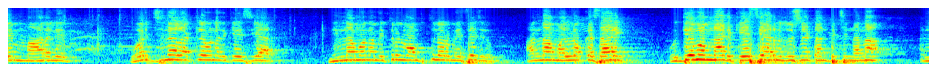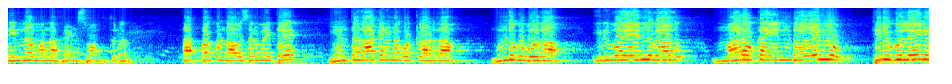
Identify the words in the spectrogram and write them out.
ఏం మారలేదు. ఒరిజినల్ అట్లే ఉన్నది కేసీఆర్. నిన్న మొన్న మిత్రులు పంపుతున్నారు మెసేజ్లు. అన్న మళ్ళొక్కసారి ఉద్యమం నాటి కేసీఆర్ను చూసినట్టు అనిపించింది అన్న నిన్న మొన్న ఫ్రెండ్స్ పంపుతున్నారు. తప్పకుండా అవసరమైతే ఎంత దాకానన్నా కొట్లాడదాం? ముందుకు పోదాం. ఇరవై ఏళ్ళు కాదు మరొక ఎనభై ఏళ్ళు తిరుగులేని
